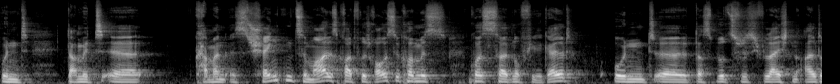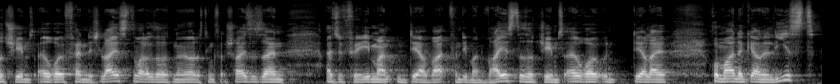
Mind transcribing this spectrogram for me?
Und damit äh, kann man es schenken, zumal es gerade frisch rausgekommen ist, kostet es halt noch viel Geld. Und äh, das wird sich vielleicht ein alter James Elroy-Fan nicht leisten, weil er gesagt hat, naja, das Ding soll scheiße sein. Also für jemanden, der, von dem man weiß, dass er James Elroy und derlei Romane gerne liest,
